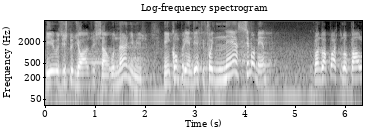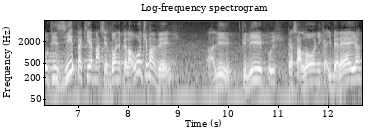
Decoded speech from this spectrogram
E os estudiosos são unânimes em compreender que foi nesse momento, quando o apóstolo Paulo visita aqui a Macedônia pela última vez, ali Filipos, Tessalônica, Ibereia,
